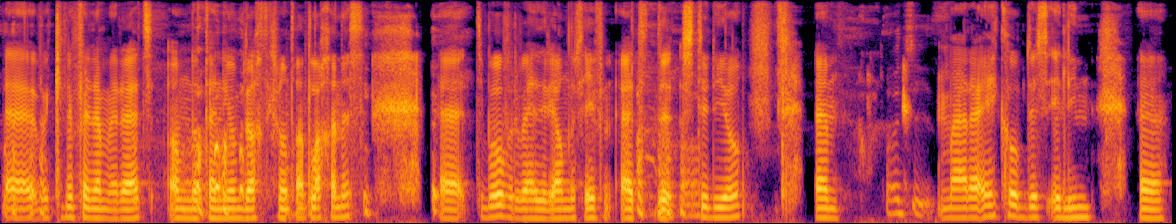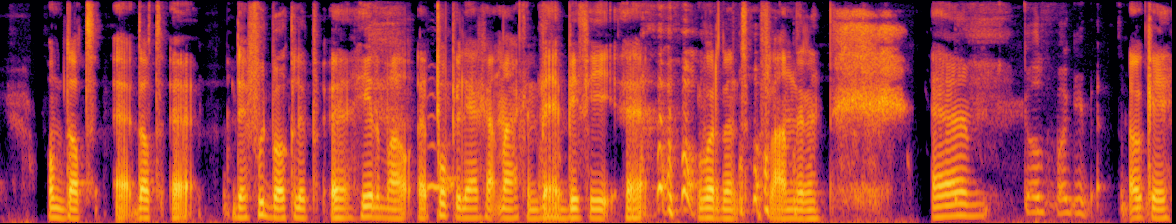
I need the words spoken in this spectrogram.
Eh, we knippen hem eruit, omdat hij nu op de achtergrond aan het lachen is. Eh Thibaut verwijder je anders even uit de studio. Ehm, Oh, maar eh, ik hoop dus, Eline, omdat dat de voetbalclub helemaal populair gaat maken bij BV Wordend Vlaanderen. Ehm, God fucking... Oké,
